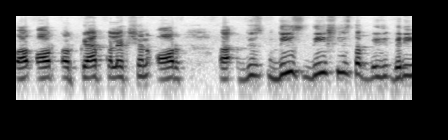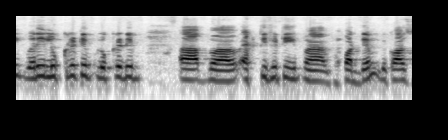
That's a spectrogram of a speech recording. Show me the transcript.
or, or, or crab collection or uh, this these this is the very very lucrative lucrative uh, uh, activity uh, for them because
